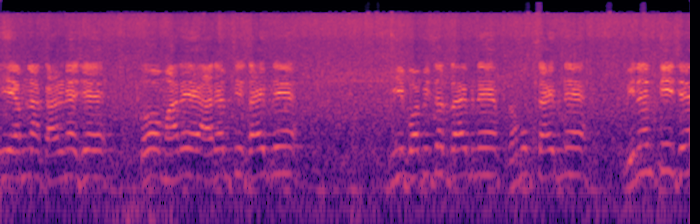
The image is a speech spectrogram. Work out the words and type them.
એ એમના કારણે છે. તો મારે આરએમસી સાહેબને, ચીફ ઓફિસર સાહેબને, પ્રમુખ સાહેબને વિનંતી છે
